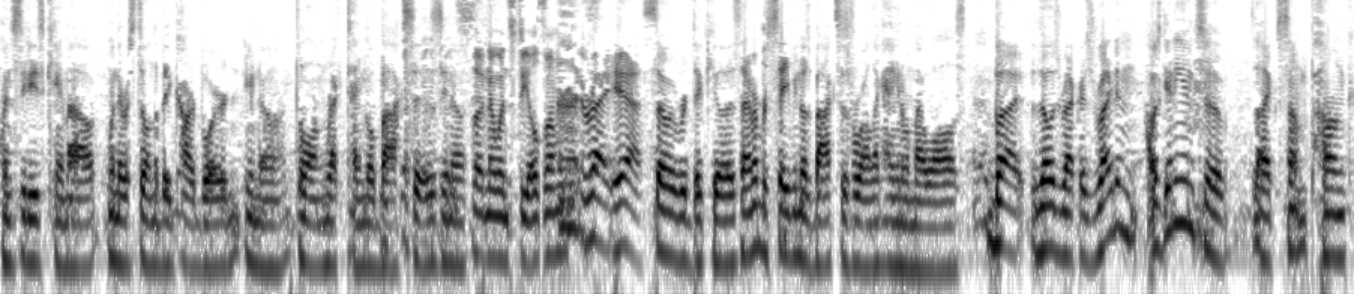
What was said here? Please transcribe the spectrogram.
when CDs came out when they were still in the big cardboard, you know the long rectangle boxes, you know. so no one steals them. right? Yeah. So ridiculous. I remember saving those boxes for a while, like hanging on my walls. But those records, right in, I was getting into like some punk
